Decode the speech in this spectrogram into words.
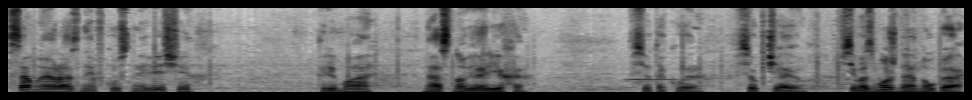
Самые разные вкусные вещи. Крема на основе ореха. Все такое. Все к чаю. Всевозможная нуга.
